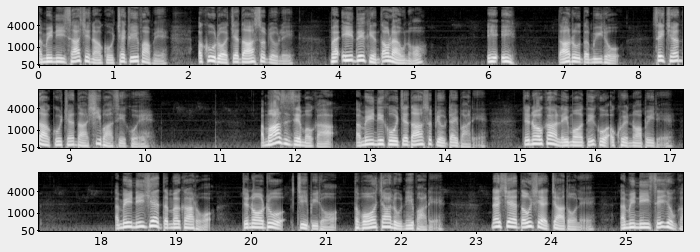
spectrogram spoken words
အမေနီစားချင်တာကိုချက်ကျွေးပါမယ်အခုတော့ကြက်သားစွပ်ပြုတ်လေးမအေးသေးခင်တောက်လိုက်အောင်နော်အေးအေးသားတို့သမီးတို့စိတ်ချမ်းသာကိုယ်ချမ်းသာရှိပါစေကွယ်အမားစင်စင်မော်ကအမေနီကိုကြက်သားစွပ်ပြုတ်တိုက်ပါတယ်ကျွန်တော်ကလိမ္မော်သေးကိုအခွင့်နှောပေးတယ်အမေနီရဲ့တမက်ကတော့ကျွန်တော်တို့ကြည့်ပြီးတော့သဘောကျလို့နေပါတယ်။နှစ်ရက်သုံးရက်ကြာတော့လေအမီနီဆေးရုံက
